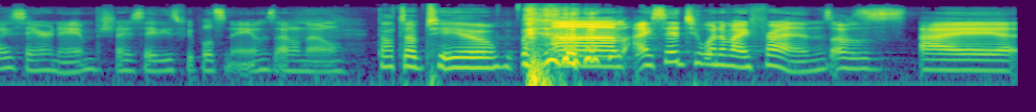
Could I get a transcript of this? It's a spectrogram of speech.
I say her name? Should I say these people's names? I don't know. That's up to you. um, I said to one of my friends, I was, I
